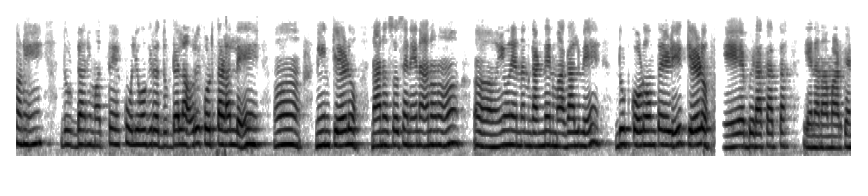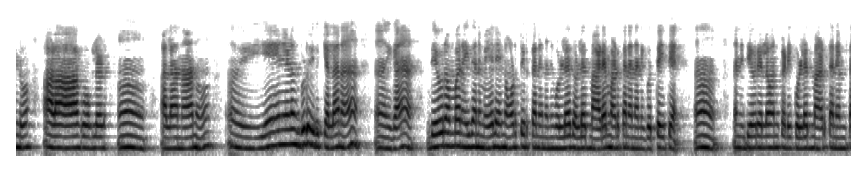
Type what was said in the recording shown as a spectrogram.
ಕಣಿ ದುಡ್ಡ ನಿಮ್ಮ ಮತ್ತೆ ಕೂಲಿ ಹೋಗಿರೋ ದುಡ್ಡೆಲ್ಲ ಅವ್ರಿಗೆ ಕೊಡ್ತಾಳಲ್ಲೇ. ಹ್ಞೂ ನೀನು ಕೇಳು. ನಾನು ಸೊಸೆನೆ ನಾನು ಇವನೇ ನನ್ನ ಗಂಡನ ಮಗ ಅಲ್ವೇ. ದುಡ್ಡು ಕೊಡು ಅಂತ ಹೇಳಿ ಕೇಳು. ಏ, ಬಿಡಕತ್ತ. ಏನಾನ ಮಾಡ್ಕೊಂಡು ಹಾಳಾಗೋಗ್ಲಾಳು ಹ್ಞೂ ಅಲ್ಲ ನಾನು ಏನು ಹೇಳೋದು ಬಿಡು ಇದಕ್ಕೆಲ್ಲನ. ಈಗ ದೇವ್ರಂಬನ ಇದನ್ನ ಮೇಲೆ ನೋಡ್ತಿರ್ತಾನೆ, ನನಗೆ ಒಳ್ಳೇದು ಒಳ್ಳೇದು ಮಾಡೇ ಮಾಡ್ತಾನೆ, ನನಗೆ ಗೊತ್ತೈತೆ. ಹ್ಞೂ ನನಗೆ ದೇವರೆಲ್ಲ ಒಂದು ಕಡೆಗೆ ಒಳ್ಳೇದು ಮಾಡ್ತಾನೆ ಅಂತ.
